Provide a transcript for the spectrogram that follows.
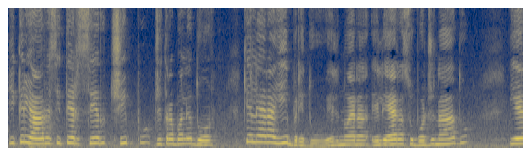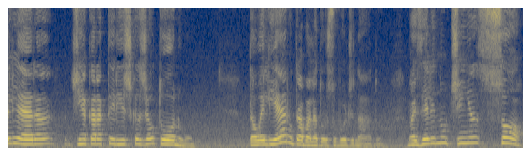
E criaram esse terceiro tipo de trabalhador, que ele era híbrido, ele não era, ele era subordinado e ele era tinha características de autônomo. Então ele era um trabalhador subordinado, mas ele não tinha só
